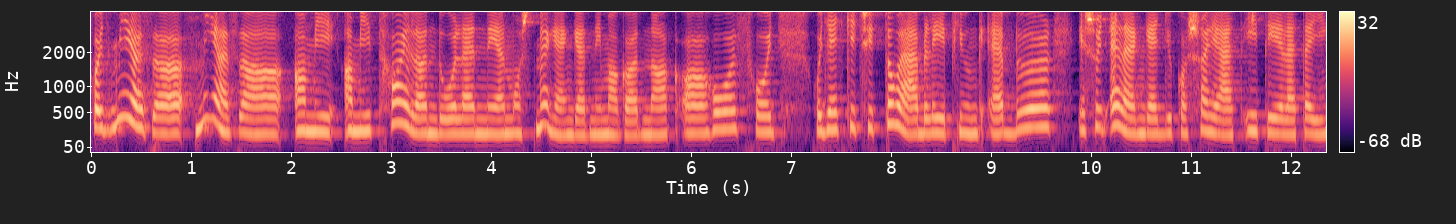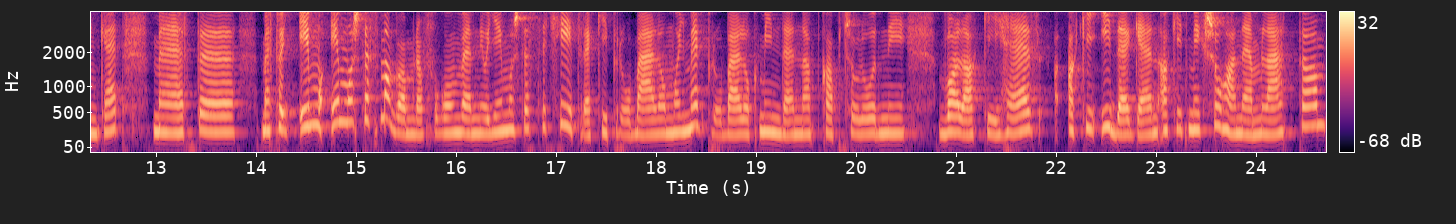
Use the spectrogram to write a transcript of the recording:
hogy mi az, a, mi az a, ami, amit hajlandó lennél most megengedni magadnak ahhoz, hogy, hogy egy kicsit tovább lépjünk ebből, és hogy elengedjük a saját ítéleteinket, mert, mert hogy én, én most ezt magamra fogom venni, hogy én most ezt egy hétre kipróbálom, hogy megpróbálok minden nap kapcsolódni valakihez, aki idegen, akit még soha nem láttam,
